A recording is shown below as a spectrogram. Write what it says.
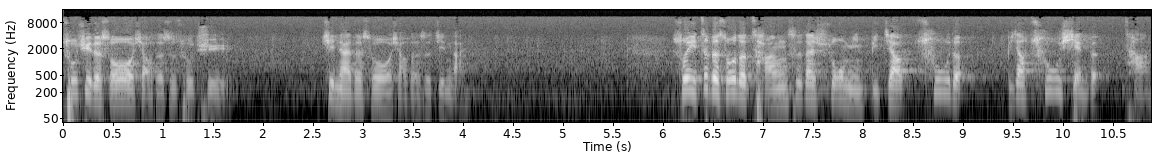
出去的时候晓得是出去，进来的时候晓得是进来。所以这个时候的长是在说明比较粗的、比较粗显的长，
